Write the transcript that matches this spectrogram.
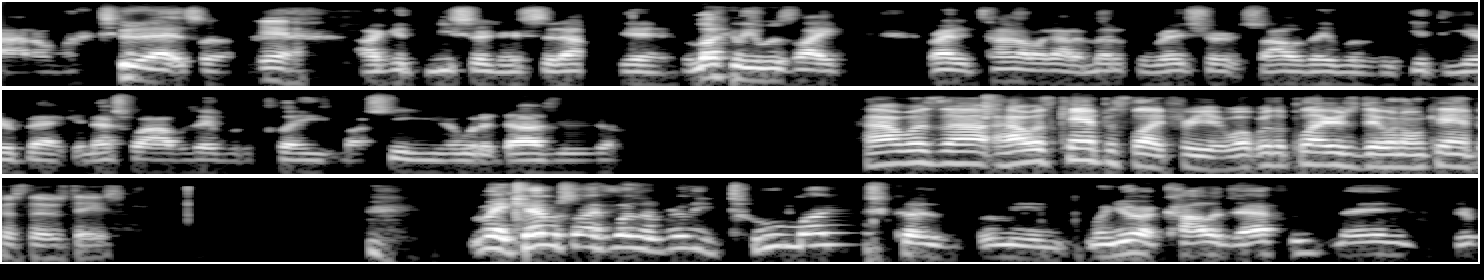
I don't want to do that. So Yeah. I get the knee surgery and sit out. Yeah. Luckily, it was like right in time. I got a medical red shirt, so I was able to get the year back, and that's why I was able to play my senior year with a Dodger. How was uh how was campus life for you? What were the players doing on campus those days? I mean, campus life wasn't really too much because I mean, when you're a college athlete, man, your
